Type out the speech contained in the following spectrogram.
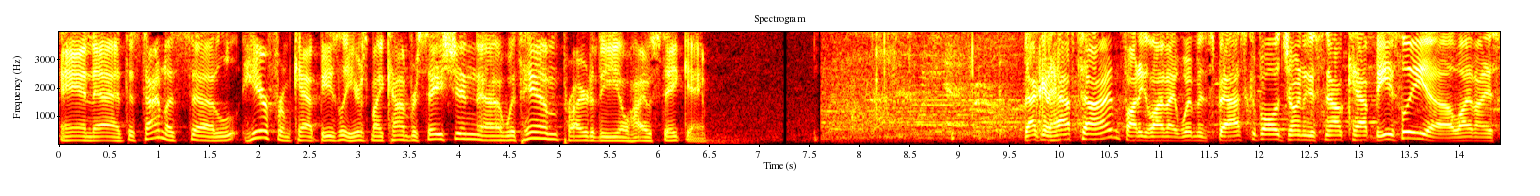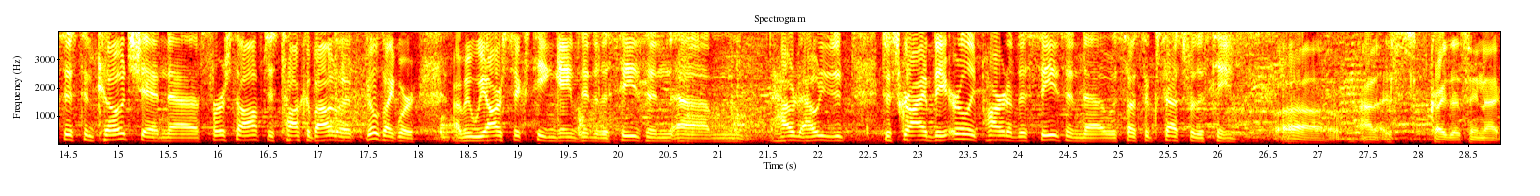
and uh, at this time, let's uh, hear from Cat Beasley. Here's my conversation uh, with him prior to the Ohio State game. Back at halftime, Fighting Illini women's basketball. Joining us now, Cat Beasley, uh, Illini assistant coach. And uh, first off, just talk about it feels like we're, I mean, we are 16 games into the season. Um, how, how do you describe the early part of this season uh, with such success for this team? Uh, it's crazy to see that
